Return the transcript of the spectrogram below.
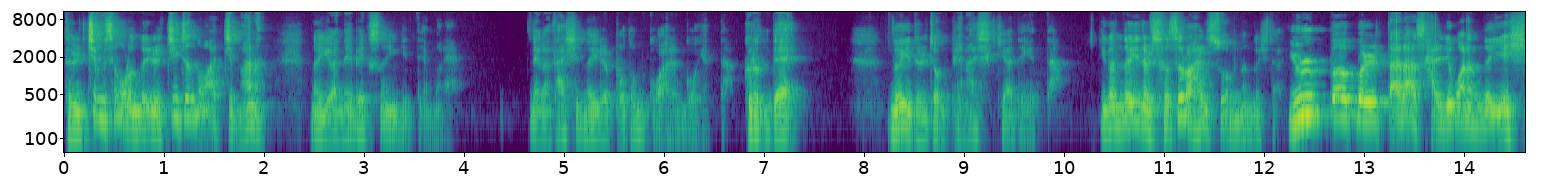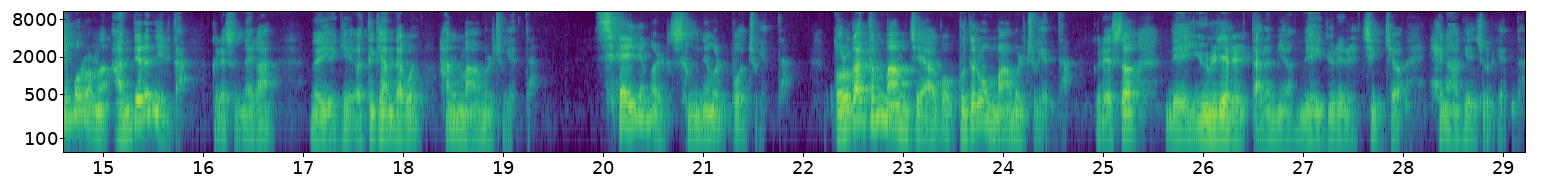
들짐승으로 너희를 찢어 놓았지만은 너희가 내 백성이기 때문에 내가 다시 너희를 보듬고 알고겠다. 그런데 너희들 좀 변화시켜야 되겠다. 이건 너희들 스스로 할 수 없는 것이다. 율법을 따라 살려고 하는 너희의 힘으로는 안 되는 일이다. 그래서 내가 너희에게 어떻게 한다고요? 한 마음을 주겠다. 새 영을 성령을 부어주겠다. 돌 같은 마음 제하고 부드러운 마음을 주겠다. 그래서 내 윤례를 따르며 내 규례를 지켜 행하게 해주겠다.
